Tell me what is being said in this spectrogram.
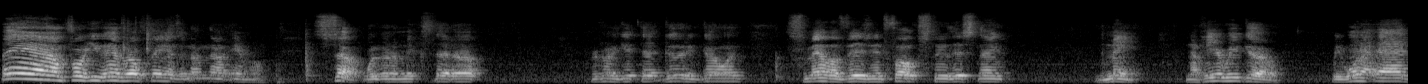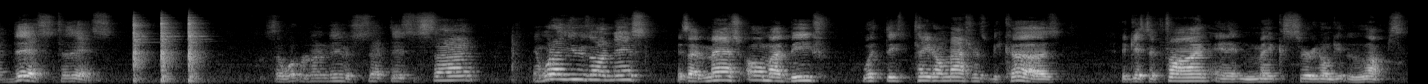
bam for you Emeril fans, and I'm not Emeril. So, we're going to mix that up. We're going to get that good and going. Smell of vision, folks, through this thing. Man. Now here we go. We want to add this to this. So what we're going to do is set this aside. And what I use on this is I mash all my beef with these potato mashers because It gets it fine and it makes sure you don't get lumps.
